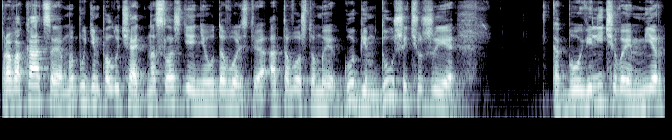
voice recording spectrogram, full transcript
провокация. Мы будем получать наслаждение, удовольствие от того, что мы губим души чужие, как бы увеличиваем мир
